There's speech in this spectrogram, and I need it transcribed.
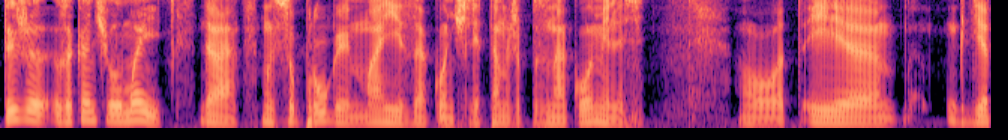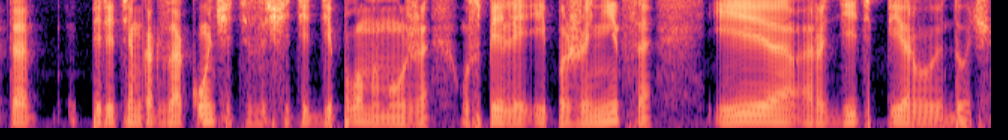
Ты же заканчивал МАИ. Да, мы с супругой МАИ закончили, там же познакомились. Вот. И э, где-то перед тем, как закончить и защитить дипломы, мы уже успели и пожениться, и родить первую дочь.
